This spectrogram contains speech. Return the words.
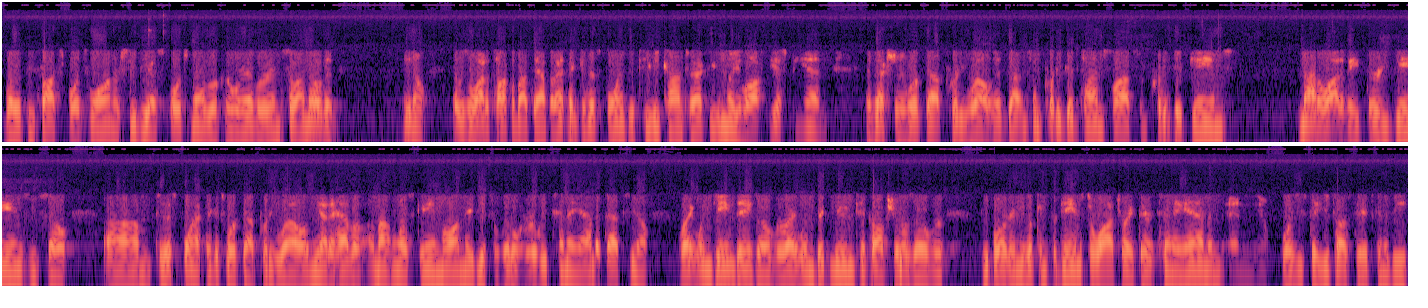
whether it be Fox Sports One or CBS Sports Network or whatever. And so I know that you know there was a lot of talk about that, but I think to this point, the TV contract, even though you lost ESPN, has actually worked out pretty well. They've gotten some pretty good time slots, some pretty good games, not a lot of 8:30 games, and so um, to this point, I think it's worked out pretty well. And yeah, to have a, a Mountain West game on, maybe it's a little early, 10 a.m., but that's you know right when game day's over, right when big noon kickoff show's over. People are going to be looking for games to watch right there at 10 a.m. and, and you know Boise State, Utah State is going to be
